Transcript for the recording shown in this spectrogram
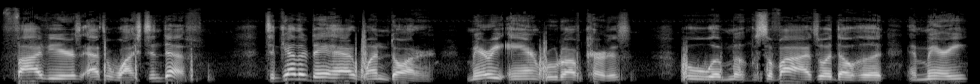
five years after Washington's death. Together they had one daughter, Mary Ann Randolph Custis, who would survive to adulthood and marry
